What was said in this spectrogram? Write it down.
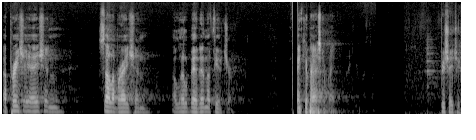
appreciation celebration a little bit in the future. Thank you, Pastor Wade. Appreciate you.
